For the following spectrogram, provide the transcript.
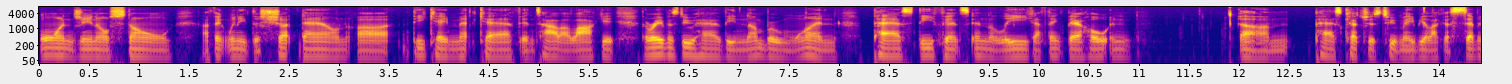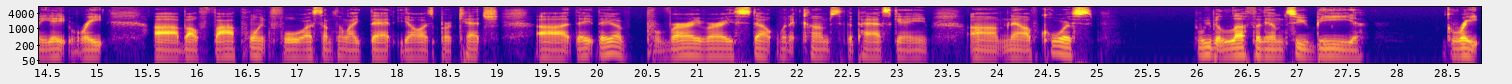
on Geno Stone. I think we need to shut down uh, DK Metcalf and Tyler Lockett. The Ravens do have the number one pass defense in the league. I think they're holding um, pass catches to maybe like a 78 rate. Uh, about 5.4 or something like that yards per catch. Uh, they they are very very stout when it comes to the pass game. Um, now, of course, we would love for them to be great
